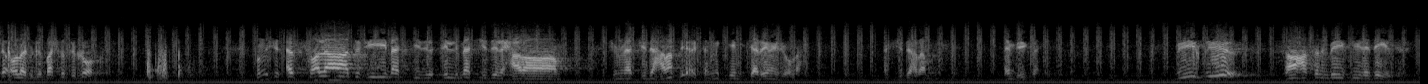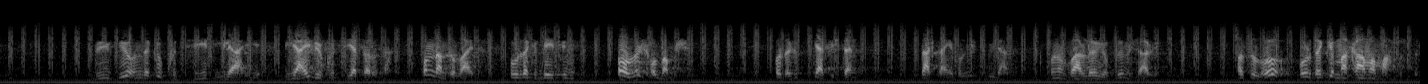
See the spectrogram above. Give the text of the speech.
de olabilir, başka türlü olmaz. Bunun için es-salatu fi mescid fil mescidil haram. Şimdi mescid-i haram diyerekten Mekke-i Mükerreme diyorlar. Mescid-i haram. En büyük mescid. Büyüklüğü sahasının büyüklüğüyle değildir. Büyüklüğü ondaki kutsiyet ilahi. İlahi bir kutsiyet var orada. Ondan dolayıdır. Buradaki beytin olmuş olmamış. Oradaki gerçekten taştan yapılmış bir bina. Bunun varlığı yokluğu müsavi. Asıl o buradaki makama mahsustur.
